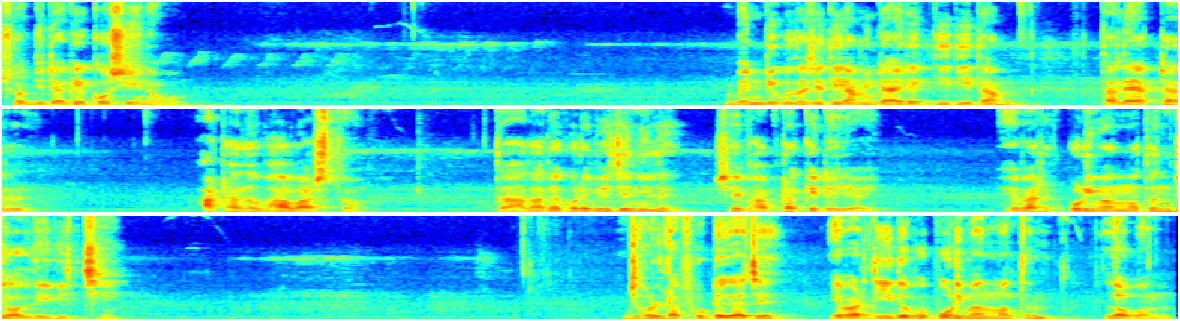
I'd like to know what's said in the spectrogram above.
সবজিটাকে কষিয়ে নেব। ভেন্ডিগুলো যদি আমি ডাইরেক্ট দিয়ে দিতাম, তাহলে একটা আঠালো ভাব আসতো। তো আলাদা করে ভেজে নিলে সেই ভাবটা কেটে যায়। এবার পরিমাণ মতন জল দিয়ে দিচ্ছি। ঝোলটা ফুটে গেছে, এবার দিয়ে দেবো পরিমাণ মতন লবণ।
